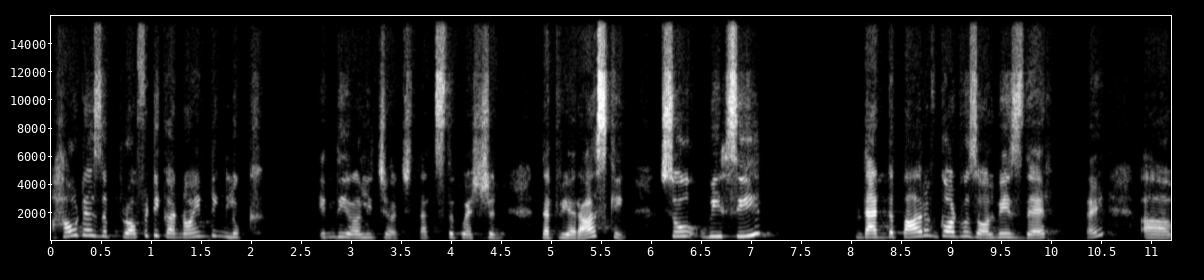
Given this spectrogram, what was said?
how does the prophetic anointing look in the early church? That's the question that we are asking. So we see that the power of God was always there, right? Uh,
